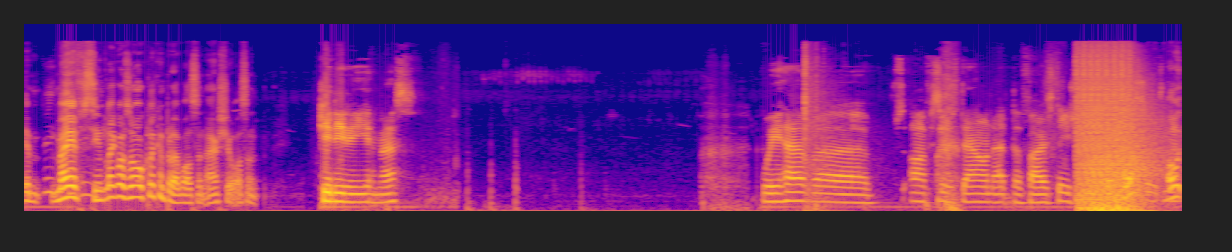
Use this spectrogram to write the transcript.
it may have seemed like I was all clicking, but I wasn't. Actually, I wasn't. TD to EMS. We have uh, officers down at the fire station. Oh,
